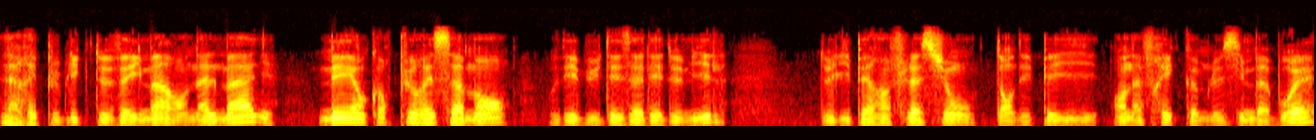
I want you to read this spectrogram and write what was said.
La République de Weimar en Allemagne, mais encore plus récemment, au début des années 2000, de l'hyperinflation dans des pays en Afrique comme le Zimbabwe.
